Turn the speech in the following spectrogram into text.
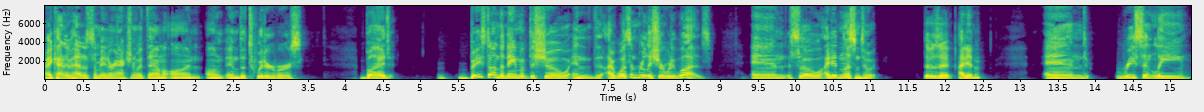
I kind of had some interaction with them on, on in the Twitterverse. But based on the name of the show, and I wasn't really sure what it was. And so I didn't listen to it. That was it. I didn't. And recently,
